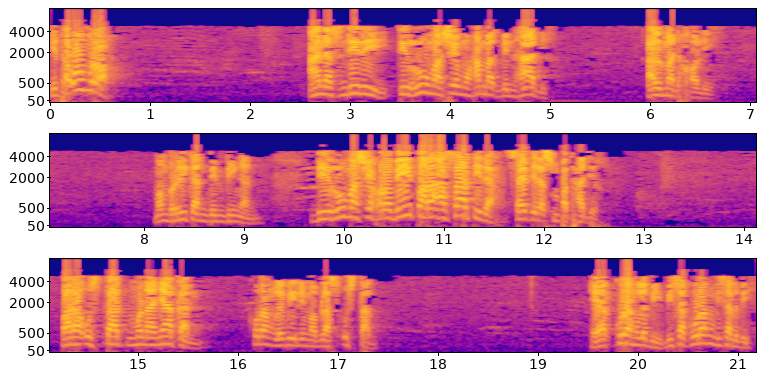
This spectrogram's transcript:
Kita umroh. Anda sendiri di rumah Syekh Muhammad bin Hadi Al-Madkhali. Memberikan bimbingan. Di rumah Syekh Rabi para asatidah, saya tidak sempat hadir para ustadz menanyakan, kurang lebih 15 ustadz. Ya, kurang lebih, bisa kurang, bisa lebih.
